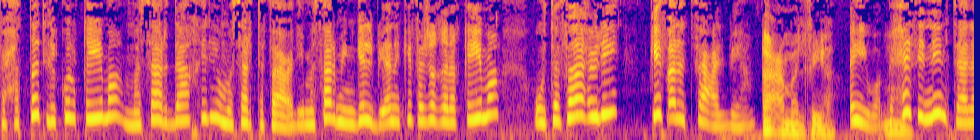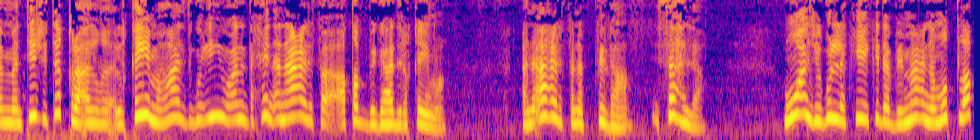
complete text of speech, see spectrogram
فحطيت لكل قيمة مسار داخلي ومسار تفاعلي. مسار من قلبي أنا كيف أشغل القيمة وتفاعلي كيف أنا أتفاعل بها؟ أعمل فيها. أيوه بحيث إن أنت لما تيجي تقرأ القيمة هذه تقول أيوه أنا دحين أنا أعرف أطبق هذه القيمة. أنا أعرف أنفذها. سهلة. مو أجي أقول لك هي كده بمعنى مطلق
